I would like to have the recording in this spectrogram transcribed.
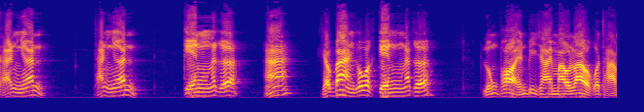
ท่านเงิน ท่านเงิน เก่งนะเกอฮะชาวบ้านเขาว่าเก่งนะเกอหลวงพ่อเห็นพี่ชายเมาเหล้าก็ถาม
